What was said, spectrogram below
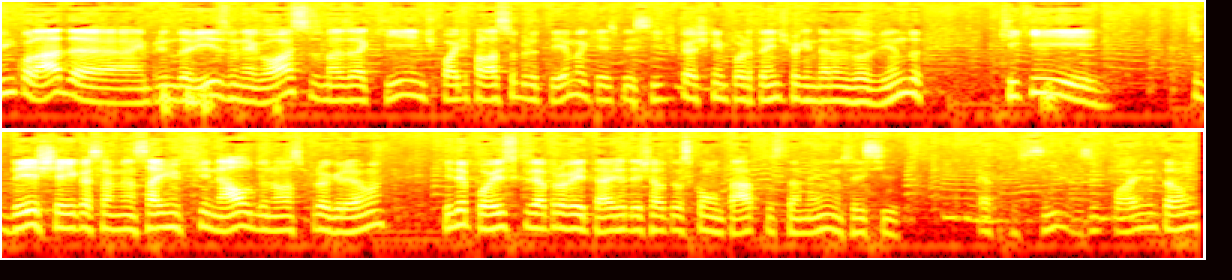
vinculada a empreendedorismo, negócios, mas aqui a gente pode falar sobre o tema que é específico, acho que é importante para quem está nos ouvindo. O que, que tu deixa aí com essa mensagem final do nosso programa? E depois, se quiser aproveitar, já deixar os teus contatos também. Não sei se é possível, se pode, então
